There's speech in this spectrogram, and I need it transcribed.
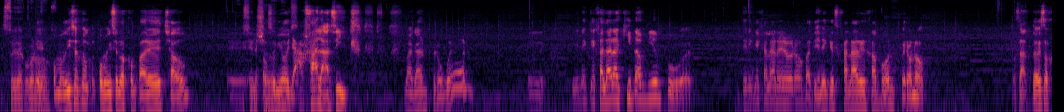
Estoy de acuerdo. como, dice como dicen los compadres de Shadow, eh, en Estados Unidos ya jala así, bacán, pero weón, eh, tiene que jalar aquí también, pues Tiene que jalar en Europa, tiene que jalar en Japón, pero no. O sea, todo eso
